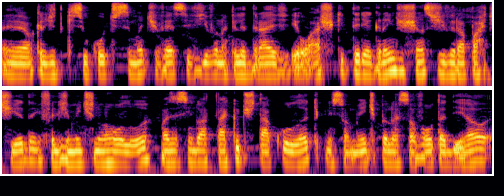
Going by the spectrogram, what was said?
É, eu acredito que se o coach se mantivesse vivo naquele drive, eu acho que teria grandes chances de virar a partida. Infelizmente não rolou. Mas assim, do ataque eu destaco o Luck, principalmente pela essa volta dela,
